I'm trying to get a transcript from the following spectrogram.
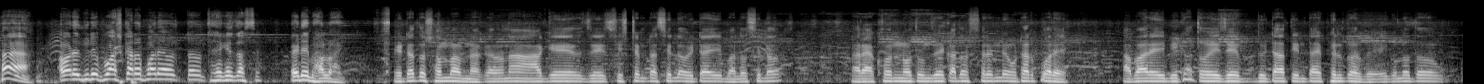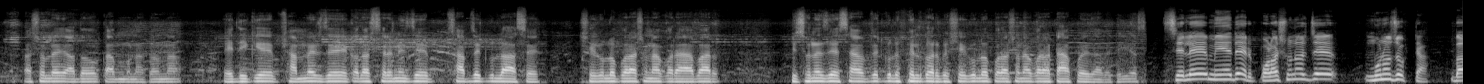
হ্যাঁ। আবার দূরে পাস করার পরে থেকে যাচ্ছে। এটাই ভালো হয়। এটা তো সম্ভব না কেননা আগে যে সিস্টেমটা ছিল ওইটাই ভালো ছিল। আর এখন নতুন যে একাদশ শ্রেণীতে ওঠার পরে আবার এই বিগত এই যে দুইটা তিনটায় ফেল করবে এগুলো তো আসলে আদৌ কাম্য না। কেননা এদিকে সামনের যে একাদশ শ্রেণির যে সাবজেক্টগুলো আছে সেগুলো পড়াশোনা করা আবার পিছনে যে সাবজেক্টগুলো ফেল করবে সেগুলো পড়াশোনা করা টাফ হয়ে যাবে ঠিক আছে? ছেলে মেয়েদের পড়াশোনার যে মনোযোগটা বা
